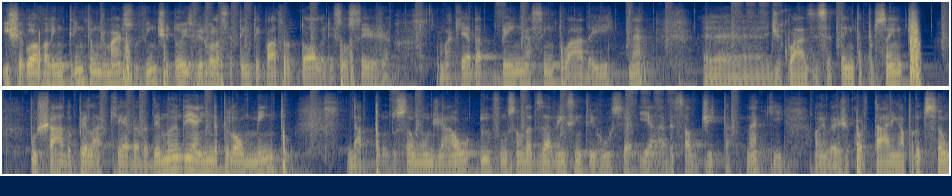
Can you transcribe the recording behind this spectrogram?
e chegou a valer em 31 de março 22,74 dólares, ou seja, uma queda bem acentuada aí, né? É, de quase 70%, puxado pela queda da demanda e ainda pelo aumento da produção mundial em função da desavença entre Rússia e Arábia Saudita, né? que ao invés de cortarem a produção,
